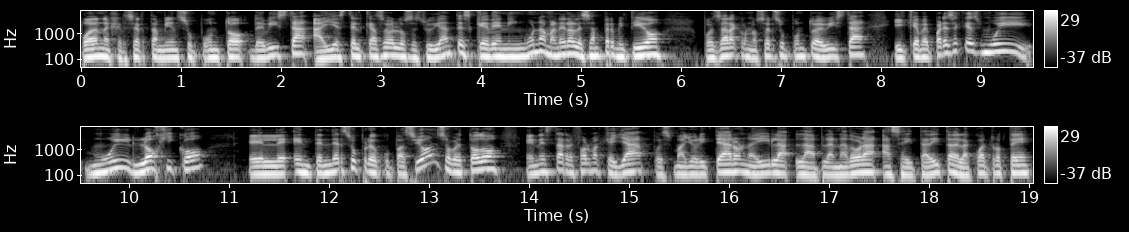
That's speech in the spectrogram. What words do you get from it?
puedan ejercer también su punto de vista. Ahí está el caso de los estudiantes que de ninguna manera les han permitido pues dar a conocer su punto de vista y que me parece que es muy muy lógico el entender su preocupación, sobre todo en esta reforma que ya pues mayoritearon ahí la, la aplanadora aceitadita de la 4T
